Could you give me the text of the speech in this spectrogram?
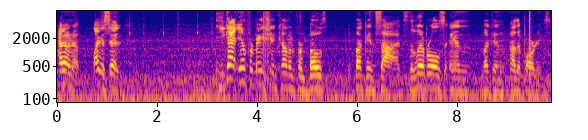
I don't know. Like I said, you got information coming from both fucking sides, the liberals and fucking other parties.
